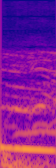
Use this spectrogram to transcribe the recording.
Woo!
